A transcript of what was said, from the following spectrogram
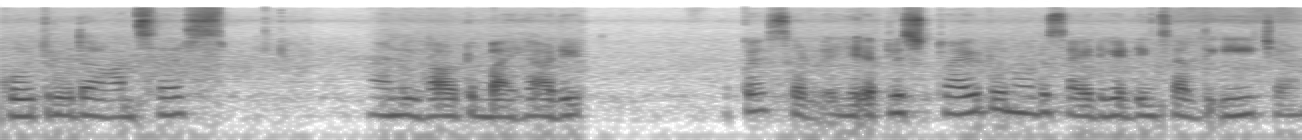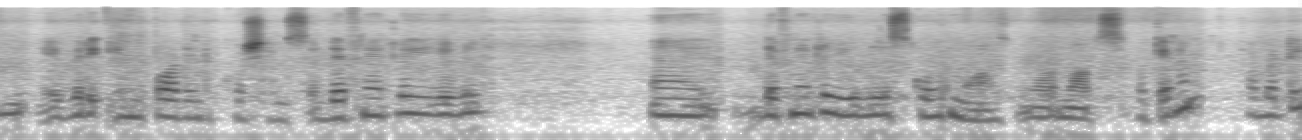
go through the answers and you have to by heart it okay so at least try to know the side headings of the each and every important question so definitely you will definitely you will score marks marks ఓకేనా కాబట్టి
